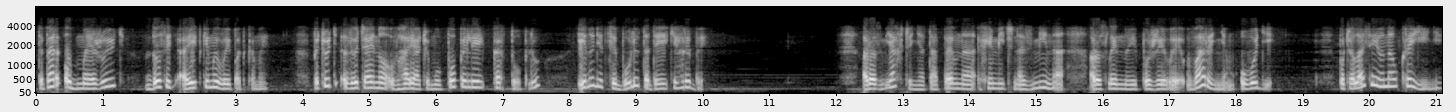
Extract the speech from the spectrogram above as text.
тепер обмежують досить рідкими випадками. Печуть, звичайно, в гарячому попелі картоплю, іноді цибулю та деякі гриби. Розм'якчення та певна хімічна зміна рослинної поживи варенням у воді почалася й на Україні.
